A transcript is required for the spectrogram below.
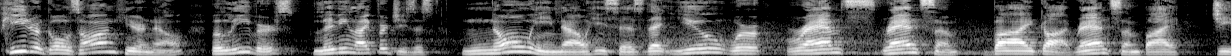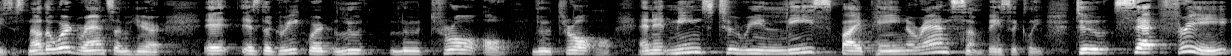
Peter goes on here now, believers living life for Jesus, knowing now, he says, that you were rans- ransomed by God, ransomed by Jesus. Now, the word ransom here it is the Greek word lutroo, lutroo, and it means to release by paying a ransom, basically, to set free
